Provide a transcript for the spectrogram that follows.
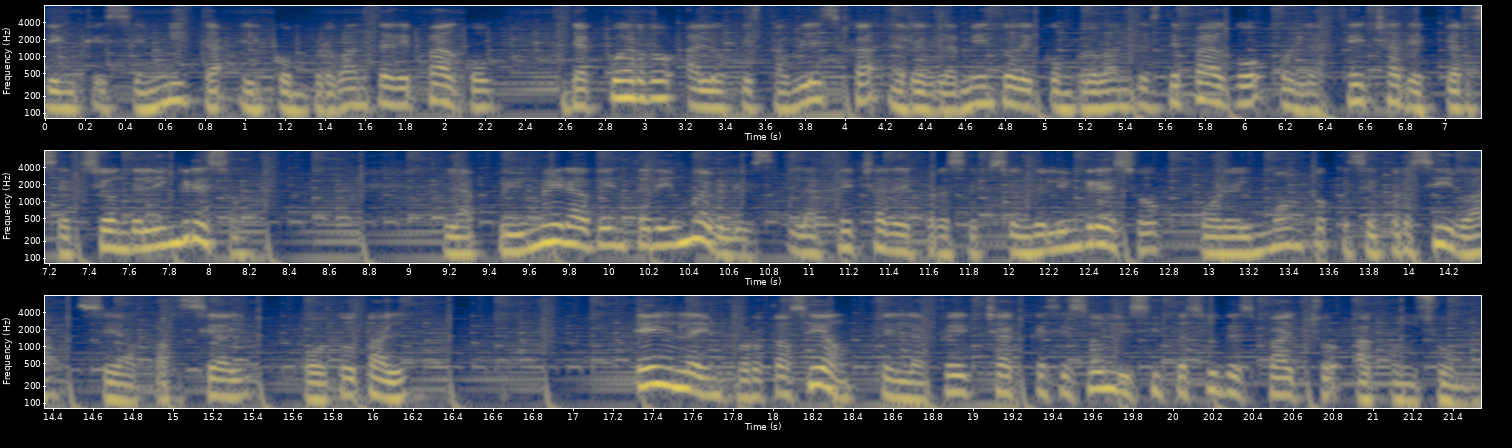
de en que se emita el comprobante de pago de acuerdo a lo que establezca el reglamento de comprobantes de pago o la fecha de percepción del ingreso la primera venta de inmuebles, la fecha de percepción del ingreso por el monto que se perciba, sea parcial o total, en la importación, en la fecha que se solicita su despacho a consumo.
